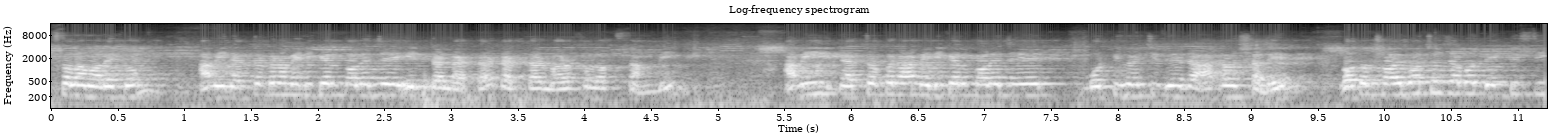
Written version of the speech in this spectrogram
আসসালামু আলাইকুম। আমি নেত্রকোনা মেডিকেল কলেজে ইন্টার্ন ডাক্তার ডাক্তার মারুফুল হক সাম্মি আমি নেত্রকোনা মেডিকেল কলেজে ভর্তি হয়েছি দু হাজার আঠারো সালে। গত ছয় বছর যাবৎ দেখতেছি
